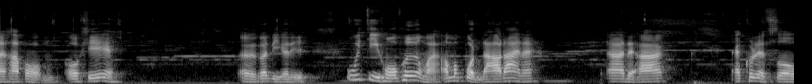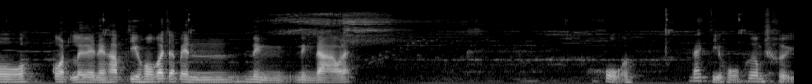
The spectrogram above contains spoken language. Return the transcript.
นะครับผม โอเค เออ ก็ดีก็ดี อุ้ยจีโฮเพิ่มว่ะ เอามาปลดดาวได้นะ อ่า The Arc Accurate Soul กดเลยนะครับจีโฮก็จะเป็นหนึ่งหนึ่งดาวแล้วโห ได้จีโฮเพิ่มเฉย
